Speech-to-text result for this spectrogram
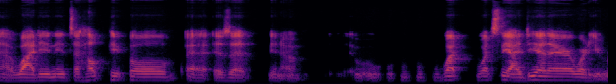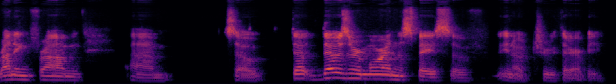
uh, why do you need to help people? Uh, is it you know what what's the idea there? What are you running from? Um, so th- those are more in the space of you know true therapy.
